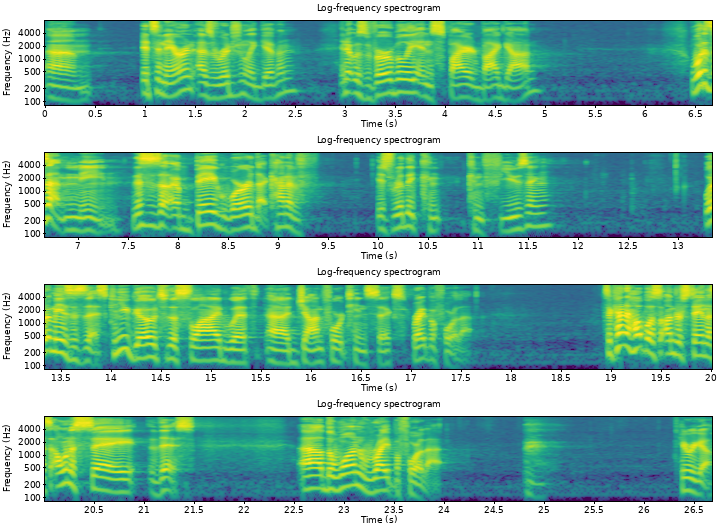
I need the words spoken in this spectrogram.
um, it's inerrant as originally given, and it was verbally inspired by God. What does that mean? This is a big word that kind of is really con- confusing. What it means is this. Can you go to the slide with uh, John 14, 6, right before that? To kind of help us understand this, I want to say this. Uh, the one right before that. Here we go.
